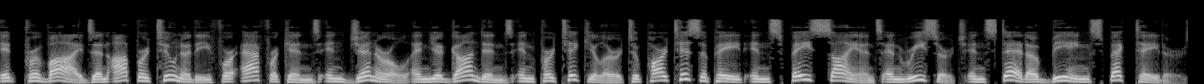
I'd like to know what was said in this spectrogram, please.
It provides an opportunity for Africans in general and Ugandans in particular to participate in space science and research instead of being spectators.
